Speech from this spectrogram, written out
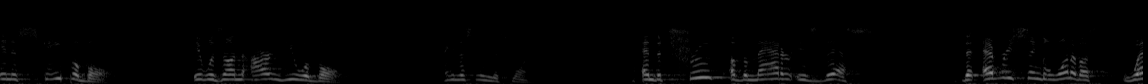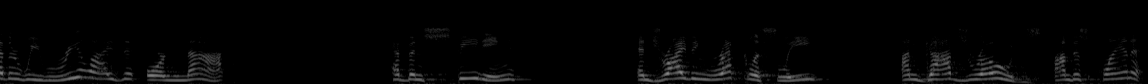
inescapable, it was unarguable. Are you listening this morning? And the truth of the matter is this that every single one of us, whether we realize it or not, have been speeding and driving recklessly on God's roads on this planet.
